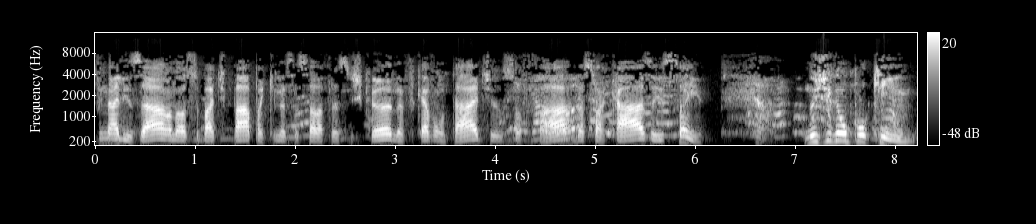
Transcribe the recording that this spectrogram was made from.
finalizar o nosso bate-papo aqui nessa sala franciscana, fique à vontade no sofá da sua casa, isso aí. Nos diga um pouquinho,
